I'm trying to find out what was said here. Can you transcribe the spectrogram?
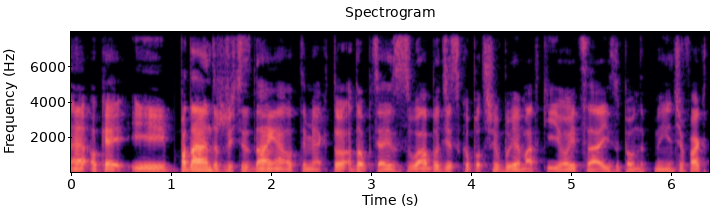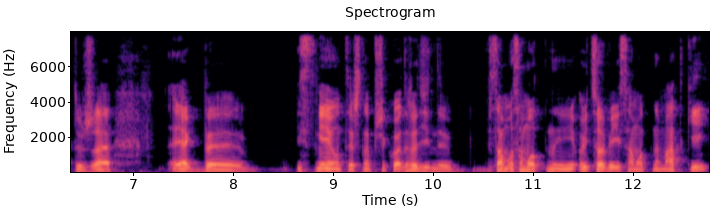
E, Okej, okay. i padają też oczywiście zdania o tym, jak to adopcja jest zła, bo dziecko potrzebuje matki i ojca i zupełne pominięcie faktu, że jakby istnieją też na przykład rodziny samo, samotni ojcowie i samotne matki.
